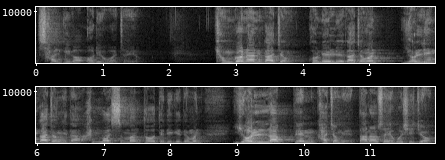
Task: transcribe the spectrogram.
살기가 어려워져요. 경건한 가정, 고넬류의 가정은 열린 가정이다. 한 말씀만 더 드리게 되면 연합된 가정에 따라서 해보시죠.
